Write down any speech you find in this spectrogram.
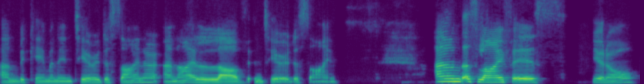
and became an interior designer. And I love interior design. And as life is, you know,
